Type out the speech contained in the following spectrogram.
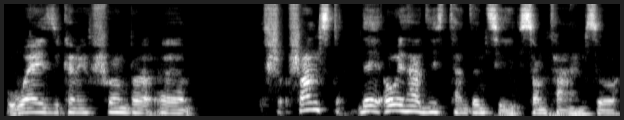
where is it coming from, but uh, France they always have this tendency sometimes so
